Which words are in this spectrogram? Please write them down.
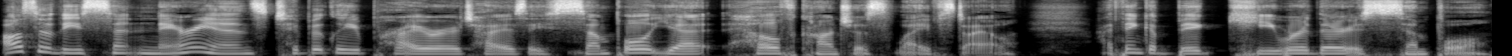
Also, these centenarians typically prioritize a simple yet health conscious lifestyle. I think a big keyword there is simple.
